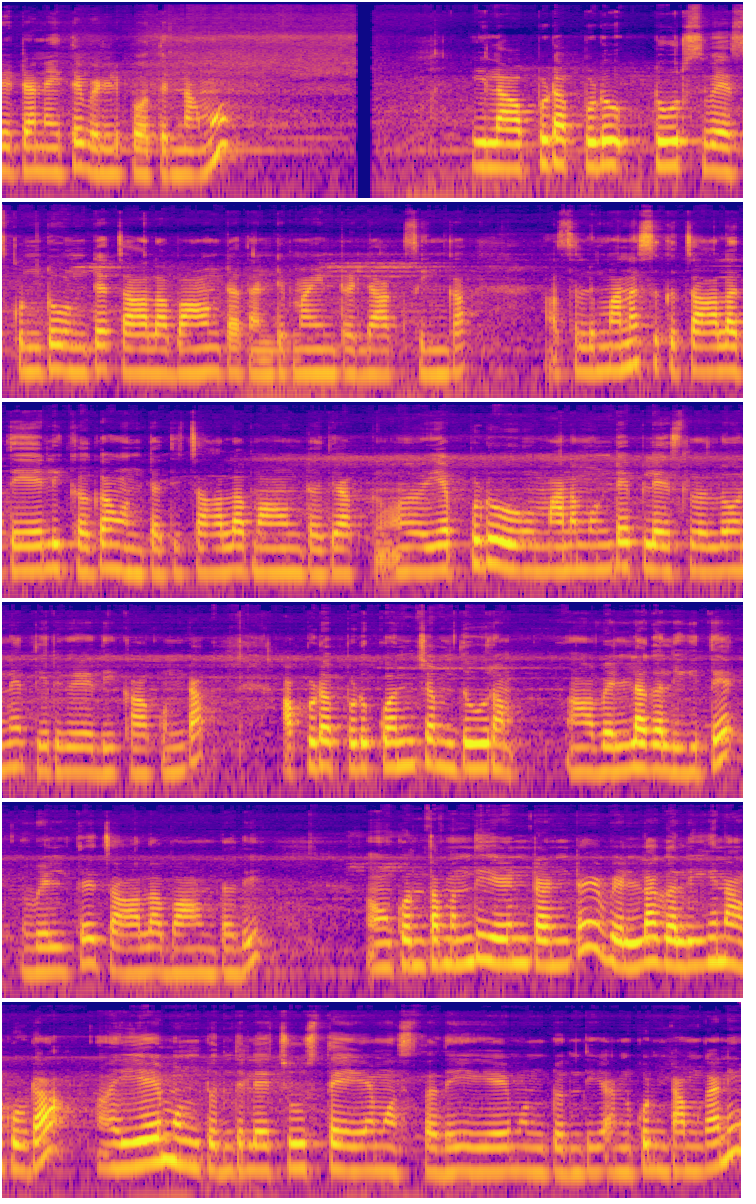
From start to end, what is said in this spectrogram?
రిటర్న్ అయితే వెళ్ళిపోతున్నాము. ఇలా అప్పుడప్పుడు టూర్స్ వేసుకుంటూ ఉంటే చాలా బాగుంటుందండి మైండ్ రిలాక్సింగ్గా. అసలు మనసుకు చాలా తేలికగా ఉంటుంది చాలా బాగుంటుంది. ఎప్పుడు మనం ఉండే ప్లేస్లలోనే తిరిగేది కాకుండా అప్పుడప్పుడు కొంచెం దూరం వెళ్ళగలిగితే వెళ్తే చాలా బాగుంటుంది. కొంతమంది ఏంటంటే వెళ్ళగలిగినా కూడా ఏముంటుందిలే చూస్తే ఏమొస్తుంది ఏముంటుంది అనుకుంటాం కానీ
